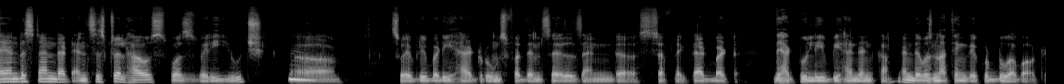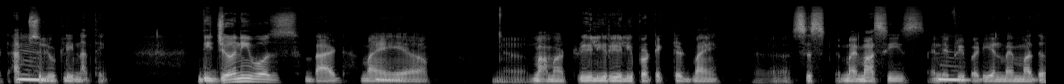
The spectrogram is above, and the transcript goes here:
I understand that ancestral house was very huge. Hmm. Uh, so, everybody had rooms for themselves and uh, stuff like that. But they had to leave behind and come, and there was nothing they could do about it. Hmm. Absolutely nothing. The journey was bad. My Hmm. uh, uh, mama really, really protected my uh, sister, my masis, and Hmm. everybody, and my mother.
